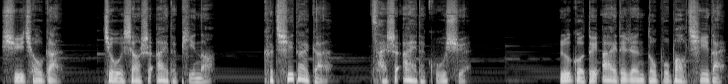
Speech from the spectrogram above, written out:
需求感就像是爱的皮囊，可期待感才是爱的骨血。如果对爱的人都不抱期待，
